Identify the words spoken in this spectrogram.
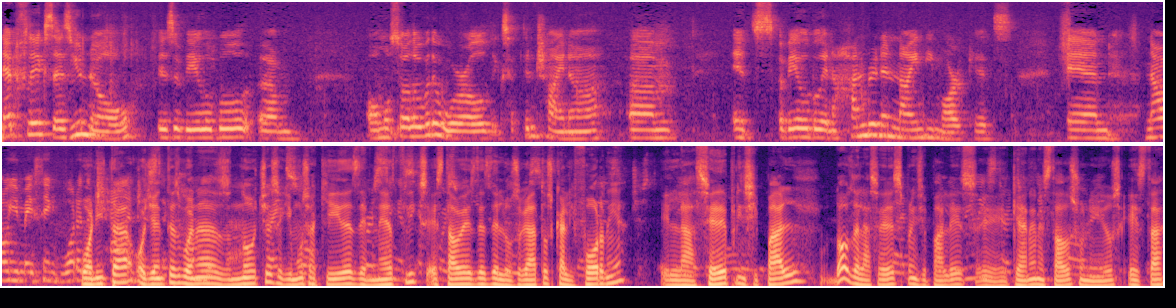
Netflix, as you know, is available um, almost all over the world except in China. Um, it's available in 190 markets. Juanita, oyentes, buenas noches. Seguimos aquí desde Netflix, esta vez desde Los Gatos, California. La sede principal, dos de las sedes principales eh, quedan en Estados Unidos, esta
